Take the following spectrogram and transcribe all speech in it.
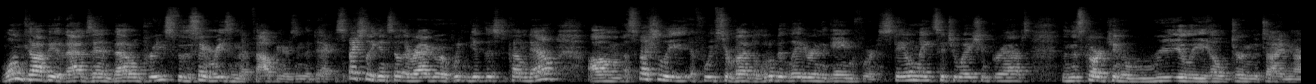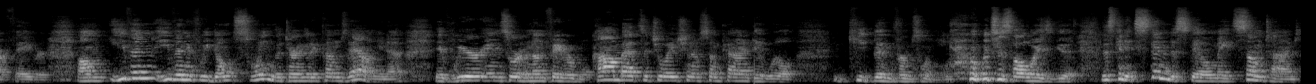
One copy of Abzan Battle Priest for the same reason that Falconer's in the deck, especially against other aggro if we can get this to come down, um, especially if we've survived a little bit later in the game for a stalemate situation perhaps, then this card can really help turn the tide in our favor. Um, even, even if we don't swing the turn that it comes down, you know, if we're in sort of an unfavorable combat situation of some kind, it will keep them from swinging, which is always good. This can extend a stalemate sometimes,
